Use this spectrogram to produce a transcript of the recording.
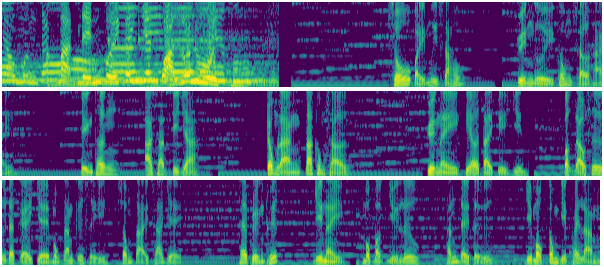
Chào mừng các bạn đến với kênh Nhân Quả Luân Hồi. Số 76 Chuyện người không sợ hãi. Tiền thân Asantiya Trong làng ta không sợ. Chuyện này khi ở tại Kỳ Duyên Bậc đạo sư đã kể về một nam cư sĩ sống tại xá vệ. Theo truyền thuyết Vì này, một bậc dự lưu, Thánh đệ tử vì một công việc phải làm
